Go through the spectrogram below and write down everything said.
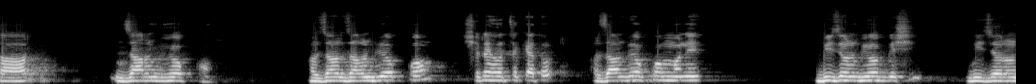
তার জারণ বিভব কম। আর যার জারণ বিভব কম সেটাই হচ্ছে ক্যাথোড আর জারণ বিভব কম মানে বিজন বিভব বেশি, বিজরণ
